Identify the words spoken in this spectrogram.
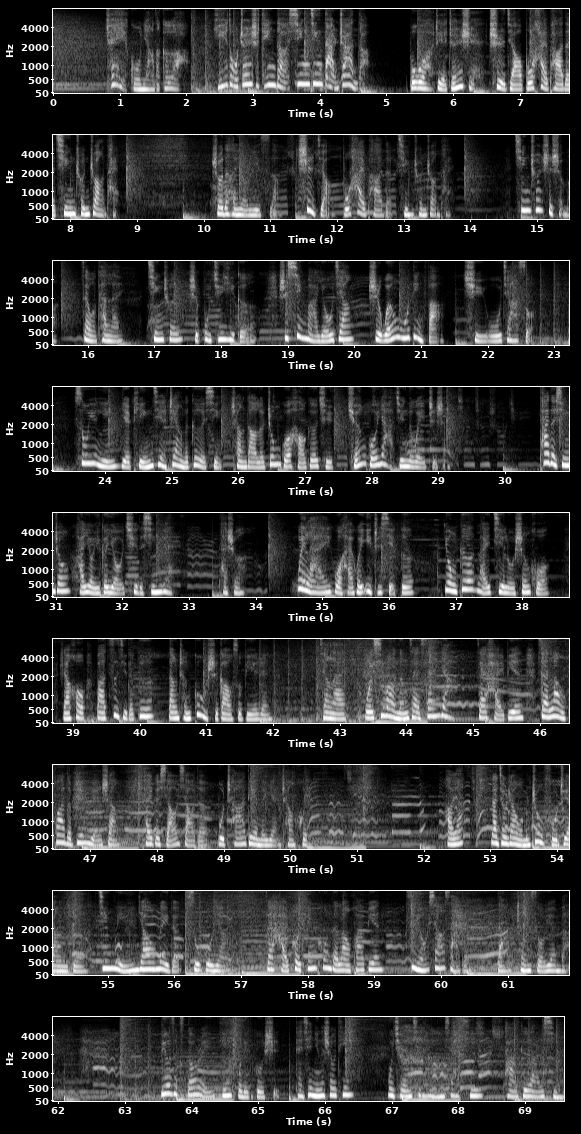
这姑娘的歌啊，一度真是听得心惊胆战的。不过这也真是赤脚不害怕的青春状态。”说的很有意思啊，赤脚不害怕的青春状态。青春是什么？在我看来，青春是不拘一格，是信马由缰，是文无定法。曲无枷锁，苏运莹也凭借这样的个性，唱到了中国好歌曲全国亚军的位置上。她的心中还有一个有趣的心愿，她说：“未来我还会一直写歌，用歌来记录生活，然后把自己的歌当成故事告诉别人。将来我希望能在三亚，在海边，在浪花的边缘上，开个小小的不插电的演唱会。”好呀，那就让我们祝福这样一个精灵妖媚的苏姑娘，在海阔天空的浪花边，自由潇洒的达成所愿吧。Music Story 音符里的故事，感谢您的收听，目前期待与您下期踏歌而行。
